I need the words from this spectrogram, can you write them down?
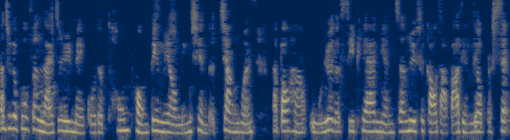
那这个部分来自于美国的通膨并没有明显的降温，那包含五月的 CPI 年增率是高达八点六 percent。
